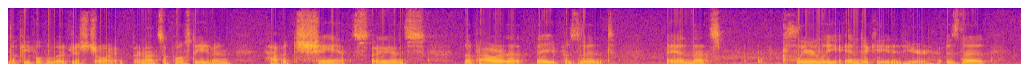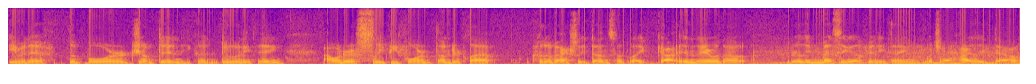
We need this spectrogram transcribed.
the people who have just joined. They're not supposed to even have a chance against the power that they present. And that's clearly indicated here is that even if the boar jumped in, he couldn't do anything. I wonder if Sleepy Form Thunderclap could have actually done something like got in there without really messing up anything, which I highly doubt.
